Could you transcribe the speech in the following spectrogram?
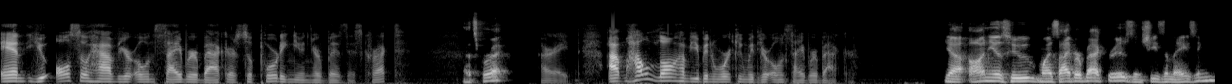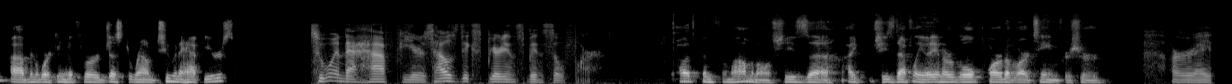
And you also have your own cyber backer supporting you in your business, correct? That's correct. All right. Um, how long have you been working with your own cyber backer? Yeah, Anya's who my cyberbacker is, and she's amazing. I've been working with her just around two and a half years. Two and a half years. How's the experience been so far? Oh, it's been phenomenal. She's uh, I she's definitely an integral part of our team for sure. All right.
